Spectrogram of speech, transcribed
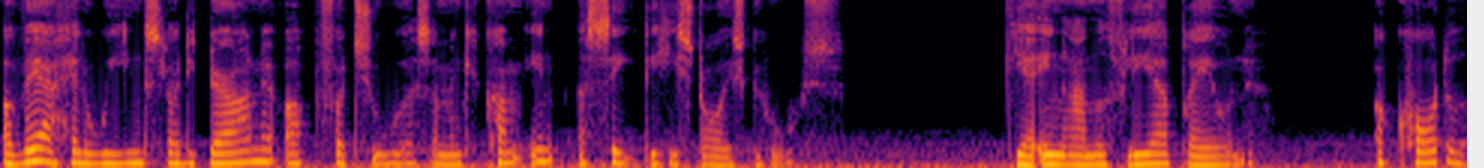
Og hver Halloween slår de dørene op for ture, så man kan komme ind og se det historiske hus. De har indrammet flere af brevene, og kortet,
